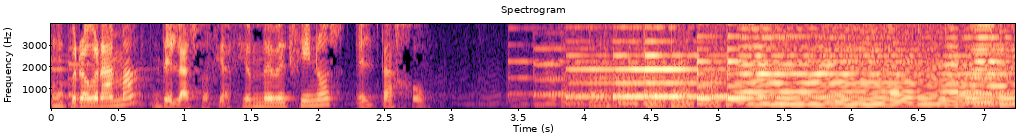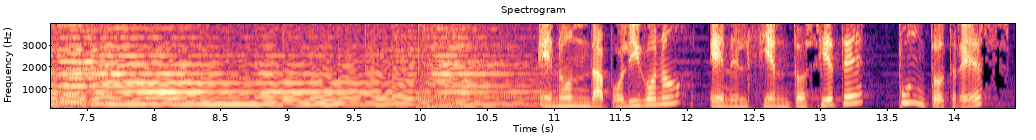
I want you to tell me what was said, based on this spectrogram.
Un programa de la Asociación de Vecinos El Tajo. En Onda Polígono, en el 107.3.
